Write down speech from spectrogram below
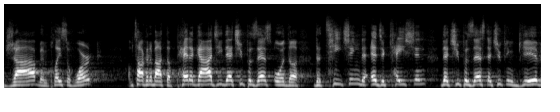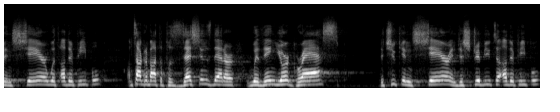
job and place of work. I'm talking about the pedagogy that you possess or the, the teaching, the education that you possess that you can give and share with other people. I'm talking about the possessions that are within your grasp that you can share and distribute to other people.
